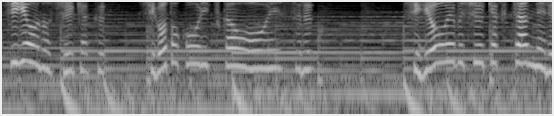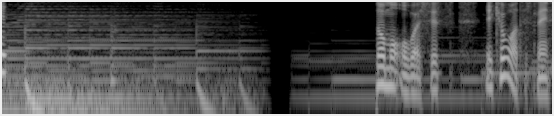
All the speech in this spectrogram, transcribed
事業の集客仕事効率化を応援する。事業ウェブ集客チャンネル。どうも、大林です。え今日はですね、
